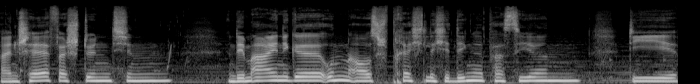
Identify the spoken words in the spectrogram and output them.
ein Schäferstündchen, in dem einige unaussprechliche Dinge passieren, die,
